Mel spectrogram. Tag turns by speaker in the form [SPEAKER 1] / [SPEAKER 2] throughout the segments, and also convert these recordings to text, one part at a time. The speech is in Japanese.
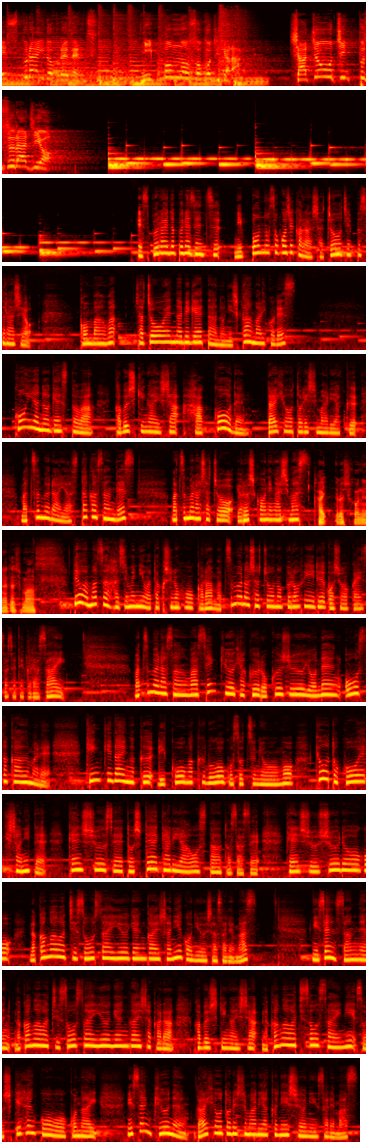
[SPEAKER 1] エスプライドプレゼンツ。日本の底力。社長チップスラジオ。
[SPEAKER 2] エスプライドプレゼンツ。日本の底力社長チップスラジオ。こんばんは。社長応援ナビゲーターの西川真理子です。今夜のゲストは株式会社発光電代表取締役松村康隆さんです。松村社長よろしくお願いします。
[SPEAKER 3] はい、よろしくお願いいたします。
[SPEAKER 2] ではまずはじめに私の方から松村社長のプロフィールご紹介させてください。松村さんは1964年大阪生まれ近畿大学理工学部をご卒業後京都公益社にて研修生としてキャリアをスタートさせ研修終了後中川地総裁有限会社にご入社されます2003年中川地総裁有限会社から株式会社中川地総裁に組織変更を行い2009年代表取締役に就任されます。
